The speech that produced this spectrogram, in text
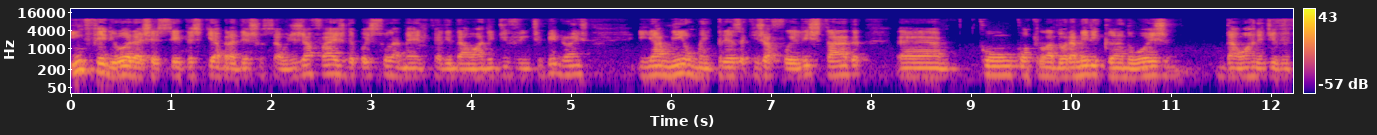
inferior às receitas que a Bradesco Saúde já faz. Depois, Sul América, ali da ordem de 20 bilhões. E a Mi, uma empresa que já foi listada, é, com um controlador americano, hoje, da ordem de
